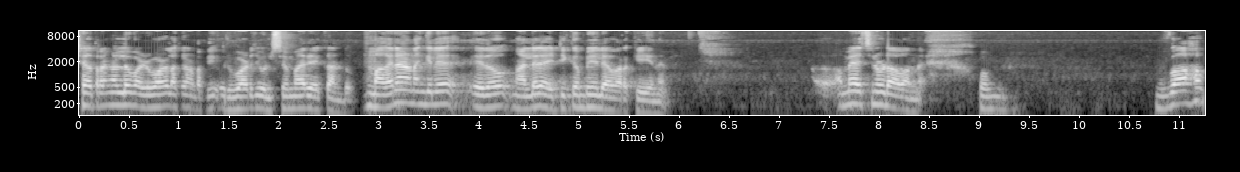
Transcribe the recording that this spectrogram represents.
ക്ഷേത്രങ്ങളിൽ വഴിപാടുകളൊക്കെ നടത്തി ഒരുപാട് ജ്യോത്സ്യന്മാരെയൊക്കെ കണ്ടു. മകനാണെങ്കിൽ ഏതോ നല്ലൊരു ഐ ടി കമ്പനിയിലാണ് വർക്ക് ചെയ്യുന്നത് അമ്മ അച്ഛനോടാണ് വന്നത് അപ്പം വിവാഹം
